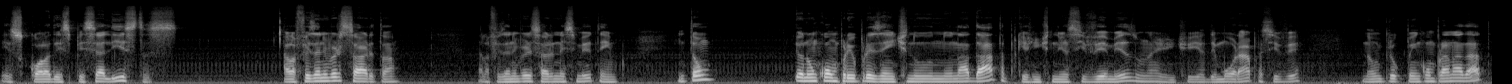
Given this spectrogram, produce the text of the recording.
escola de especialistas. Ela fez aniversário, tá? Ela fez aniversário nesse meio tempo. Então, eu não comprei o presente no, no, na data, porque a gente não ia se ver mesmo, né? A gente ia demorar para se ver. Não me preocupei em comprar na data.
